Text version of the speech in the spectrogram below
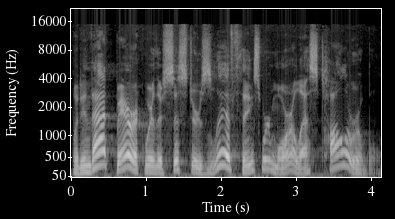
But in that barrack where the sisters lived, things were more or less tolerable.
